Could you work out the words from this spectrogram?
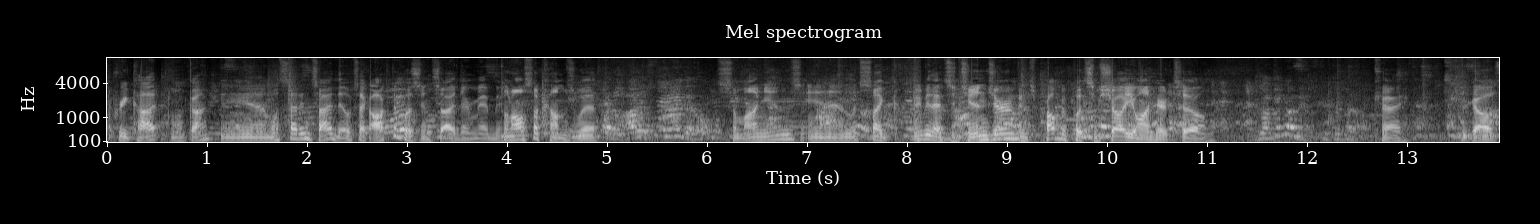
pre-cut. Okay, and what's that inside there? Looks like octopus inside there, maybe. This one also comes with some onions, and looks like maybe that's ginger. It's probably put some shoyu on here, too. Okay, here goes.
